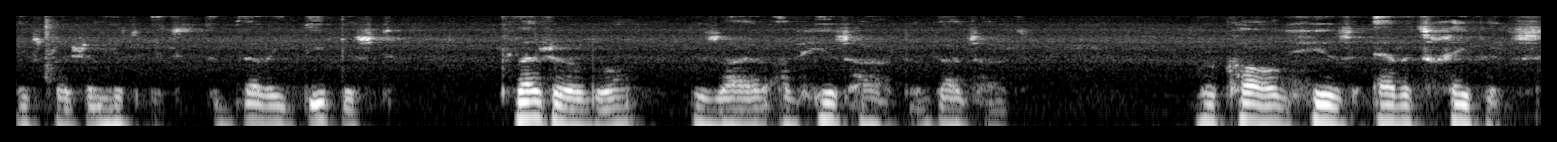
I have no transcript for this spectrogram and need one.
expression. It's, it's the very deepest, pleasurable desire of His heart, of God's heart. We're called His Eretz Chayfetz.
